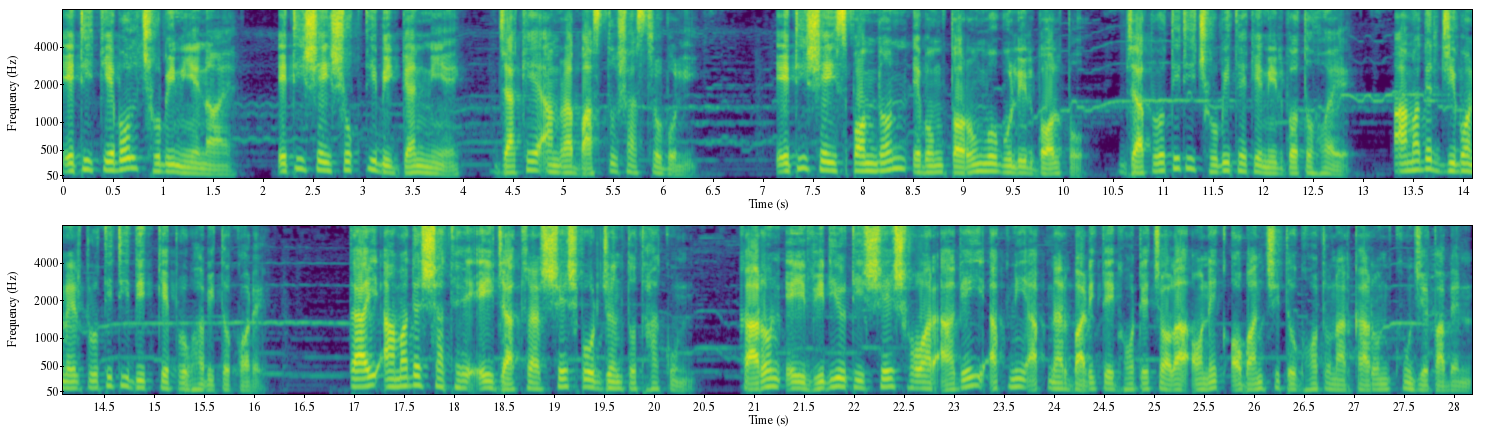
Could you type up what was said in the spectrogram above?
এটি কেবল ছবি নিয়ে নয়, এটি সেই শক্তি বিজ্ঞান নিয়ে, যাকে আমরা বাস্তুশাস্ত্র বলি। এটি সেই স্পন্দন এবং তরঙ্গগুলির গল্প যা প্রতিটি ছবি থেকে নির্গত হয়ে আমাদের জীবনের প্রতিটি দিককে প্রভাবিত করে। তাই আমাদের সাথে এই যাত্রার শেষ পর্যন্ত থাকুন। কারণ এই ভিডিওটি শেষ হওয়ার আগেই আপনি আপনার বাড়িতে ঘটে চলা অনেক অবাঞ্ছিত ঘটনার কারণ খুঁজে পাবেন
